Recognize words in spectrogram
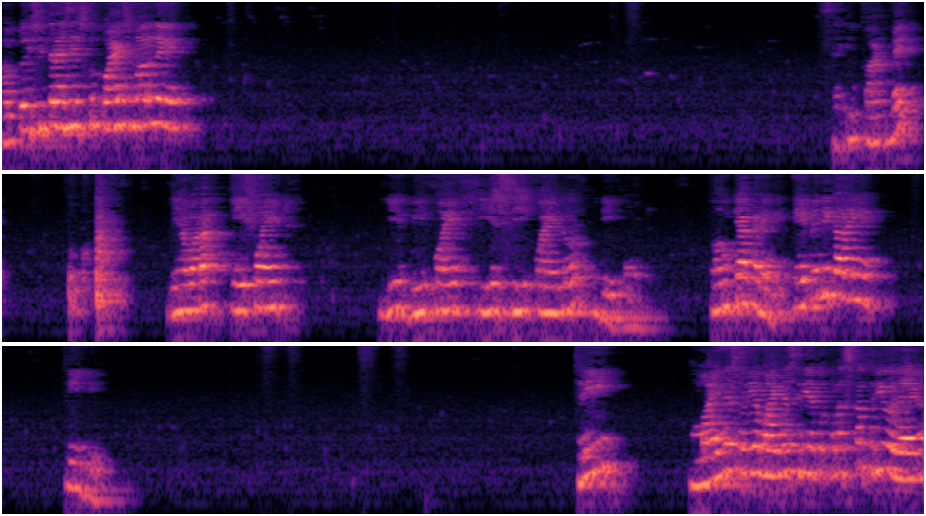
हम तो इसी तरह से इसको पॉइंट्स मान लेंगे। सेकेंड पार्ट में ये हमारा ए पॉइंट ये बी पॉइंट ये सी पॉइंट और डी पॉइंट तो हम क्या करेंगे? ए पे निकालेंगे। ए बी थ्री माइनस हो गया माइनस थ्री है तो प्लस का थ्री हो जाएगा।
